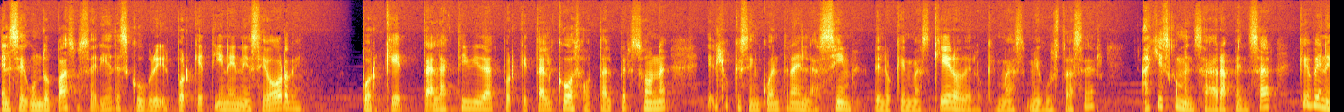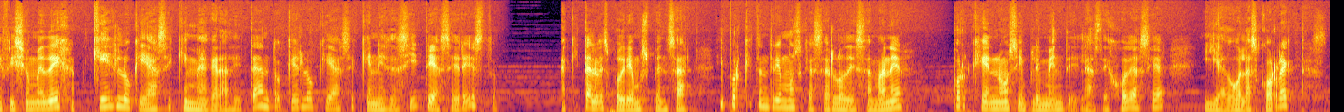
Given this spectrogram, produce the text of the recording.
el segundo paso sería descubrir por qué tienen ese orden. Por qué tal actividad, por qué tal cosa o tal persona es lo que se encuentra en la cima de lo que más quiero, de lo que más me gusta hacer. Aquí es comenzar a pensar qué beneficio me deja, qué es lo que hace que me agrade tanto, qué es lo que hace que necesite hacer esto. Aquí tal vez podríamos pensar, ¿y por qué tendríamos que hacerlo de esa manera? ¿Por qué no simplemente las dejo de hacer y hago las correctas?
